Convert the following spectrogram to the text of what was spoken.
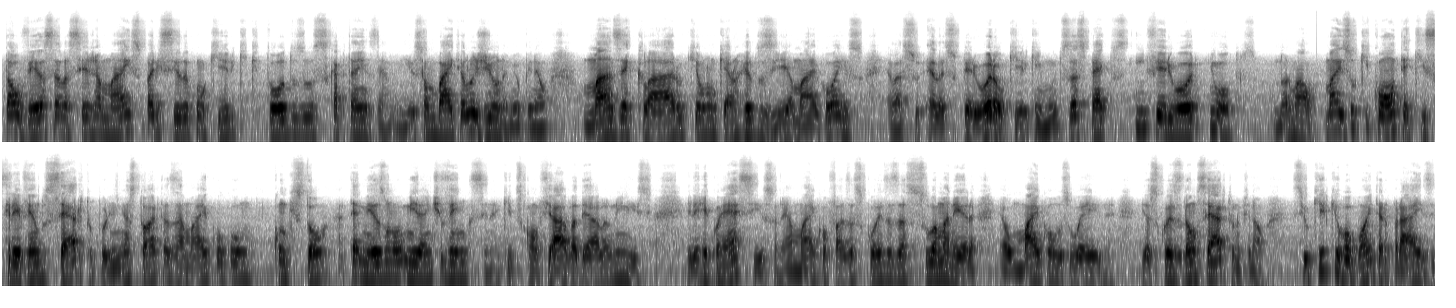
Talvez ela seja mais parecida com o Kirk que todos os capitães, né? E isso é um baita elogio, na minha opinião. Mas é claro que eu não quero reduzir a Michael a isso. Ela, ela é superior ao Kirk em muitos aspectos, inferior em outros normal. Mas o que conta é que escrevendo certo por linhas tortas, a Michael conquistou até mesmo o Almirante Vence, né, que desconfiava dela no início. Ele reconhece isso, né? A Michael faz as coisas da sua maneira, é o Michael's way, né? E as coisas dão certo no final. Se o Kirk roubou a Enterprise,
